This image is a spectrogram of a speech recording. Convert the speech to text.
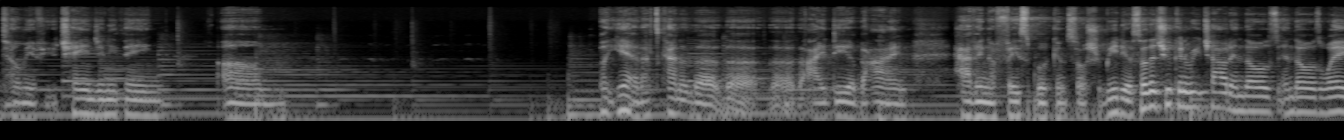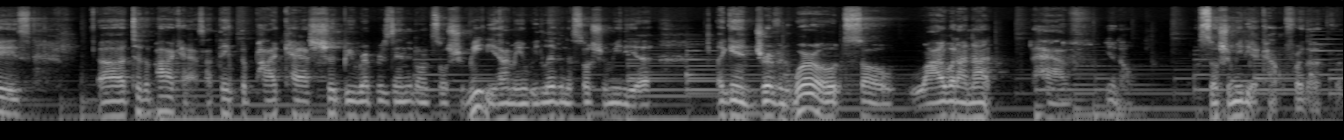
Tell me if you change anything. Um, but yeah, that's kind of the, the, the the idea behind having a Facebook and social media, so that you can reach out in those in those ways uh, to the podcast. I think the podcast should be represented on social media. I mean, we live in a social media again driven world, so why would I not have you know a social media account for the for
